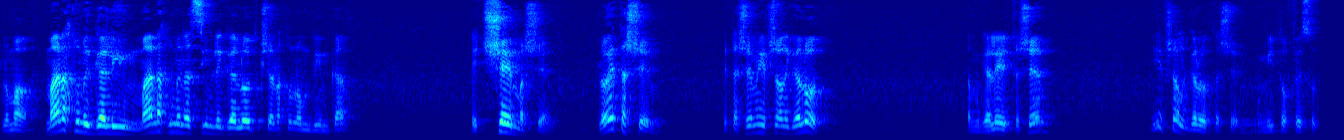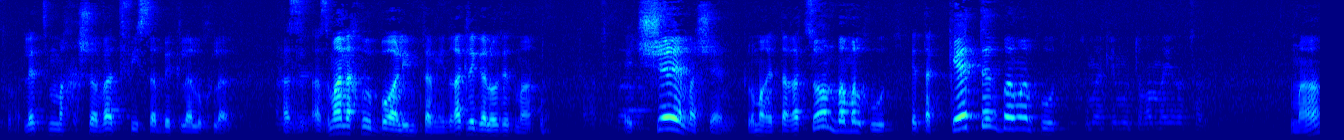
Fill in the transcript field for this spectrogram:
כלומר, מה אנחנו מגלים, מה אנחנו מנסים לגלות כשאנחנו לומדים כאן? את שם השם, לא את השם. את השם אי אפשר לגלות. אתה מגלה את השם? אי אפשר לגלות את השם, מי תופס אותו? לת מחשבה תפיסה בכלל וכלל. אז, אז מה אנחנו פועלים תמיד? רק לגלות את מה? את שם השם, כלומר את הרצון במלכות, את הקטר במלכות. זאת אומרת לימוד תורה מהי רצון. מה?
